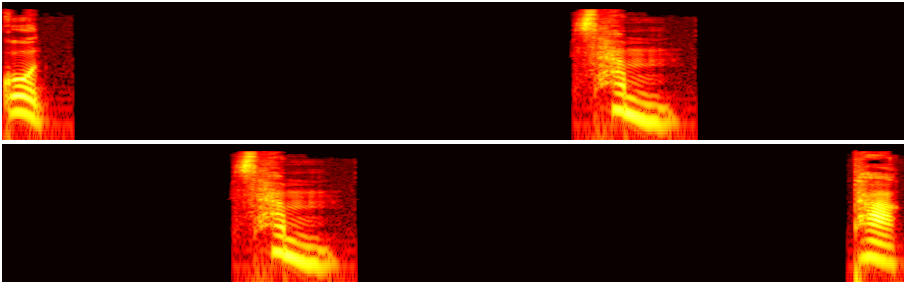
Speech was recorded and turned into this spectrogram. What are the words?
꽃, 삼, 삼, 닭,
